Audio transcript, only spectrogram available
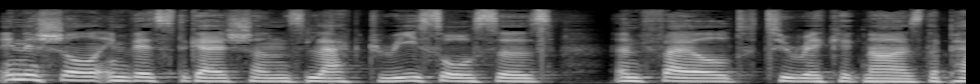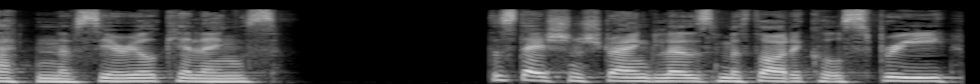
initial investigations lacked resources and failed to recognize the pattern of serial killings. The station strangler's methodical spree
